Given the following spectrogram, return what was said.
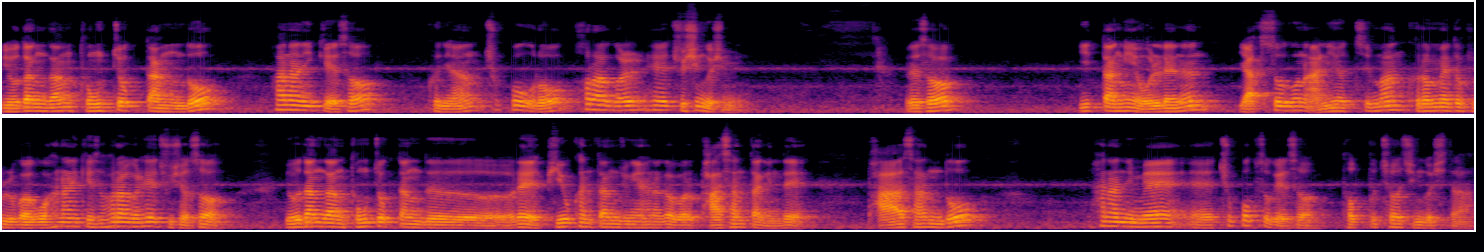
요단강 동쪽 땅도 하나님께서 그냥 축복으로 허락을 해 주신 것입니다. 그래서 이 땅이 원래는 약속은 아니었지만 그럼에도 불구하고 하나님께서 허락을 해 주셔서 요단강 동쪽 땅들의 비옥한 땅 중에 하나가 바로 바산 땅인데 바산도 하나님의 축복 속에서 덧붙여진 것이다.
